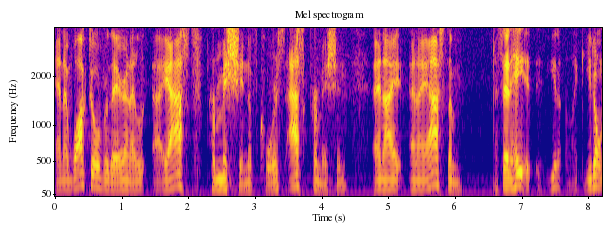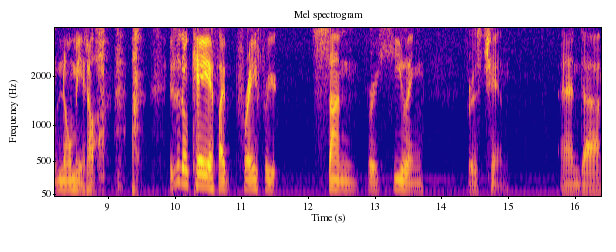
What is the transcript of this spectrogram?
and I walked over there and I, I asked permission, of course, asked permission. And I, and I asked them, I said, hey, you know, like, you don't know me at all. Is it okay if I pray for your son for healing? for his chin. And uh,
